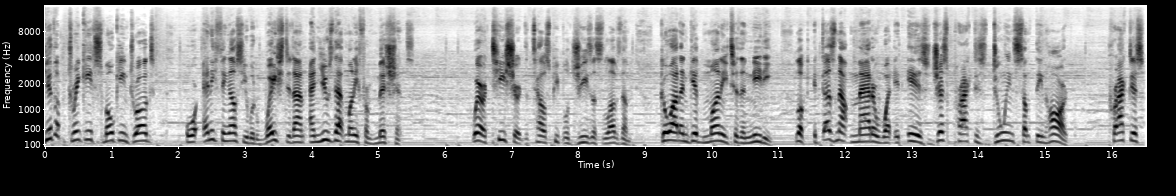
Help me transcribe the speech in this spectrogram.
Give up drinking, smoking, drugs, or anything else you would waste it on and use that money for missions. Wear a t shirt that tells people Jesus loves them. Go out and give money to the needy. Look, it does not matter what it is, just practice doing something hard. Practice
